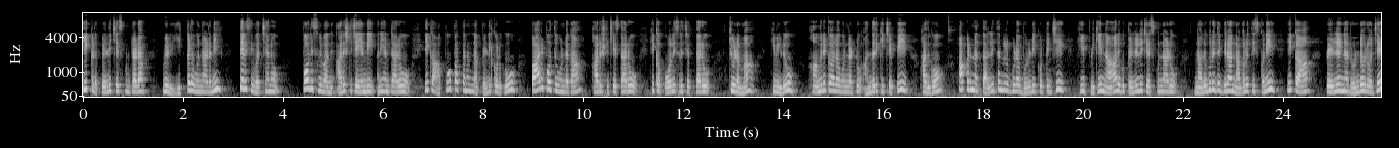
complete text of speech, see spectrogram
ఇక్కడ పెళ్ళి చేసుకుంటాడా? వీడు ఇక్కడ ఉన్నాడని తెలిసి వచ్చాను. పోలీసులు వారిని అరెస్ట్ చేయండి అని అంటారు. ఇక అప్పు పక్కనున్న పెళ్ళి కొడుకు పారిపోతూ ఉండగా అరెస్ట్ చేస్తారు. ఇక పోలీసులు చెప్తారు చూడమ్మా వీడు అమెరికాలో ఉన్నట్టు అందరికీ చెప్పి అదిగో అక్కడున్న తల్లిదండ్రులకు కూడా బురుడీ కొట్టించి ఇప్పటికి నాలుగు పెళ్ళిళ్ళు చేసుకున్నాడు. నలుగురి దగ్గర నగలు తీసుకొని ఇక పెళ్ళైన రెండో రోజే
